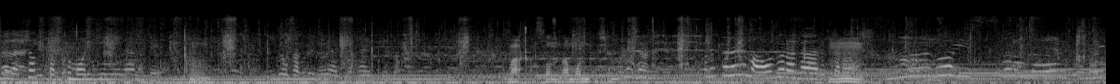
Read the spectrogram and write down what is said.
まだちょっと曇り気味なんでうん。色がクリアじゃないけど。こまあそんなもんでしょれから今青空があるから、うん。すごい空が多いとね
